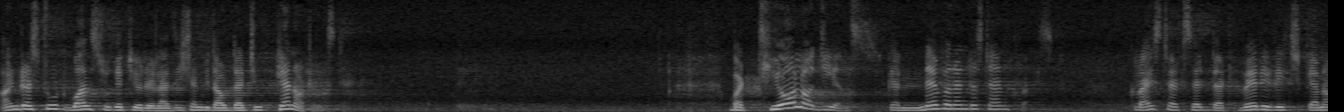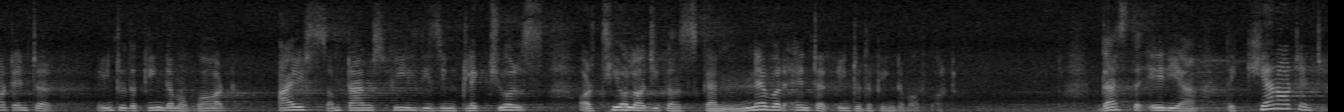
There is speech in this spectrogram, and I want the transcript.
understood once you get your realization. Without that, you cannot understand. But theologians can never understand Christ. Christ had said that very rich cannot enter into the kingdom of God. I sometimes feel these intellectuals or theologians can never enter into the kingdom of God. That's the area they cannot enter.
